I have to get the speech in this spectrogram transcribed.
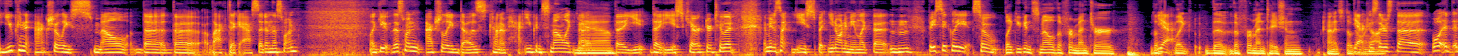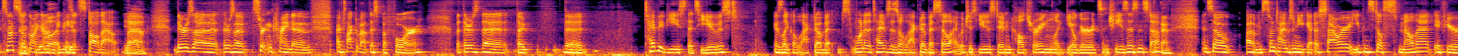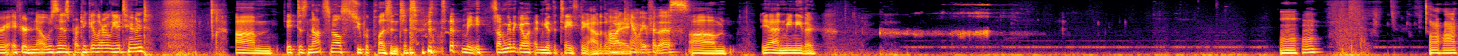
you can actually smell the the lactic acid in this one. Like you, this one actually does kind of. Ha- you can smell like that Yeah. the ye- the yeast character to it. I mean, it's not yeast, but you know what I mean. Like the mm-hmm. basically. So like you can smell the fermenter, the, Yeah. like the the fermentation kind of still Yeah, because there's the well, it, it's not still going on well, because it's- it's stalled out. Yeah. But there's a there's a certain kind of I've talked about this before, but there's the the the type of yeast that's used is like a lactobacillus. One of the types is a lactobacilli, which is used in culturing like yogurts and cheeses and stuff. Okay. And so um, sometimes when you get a sour, you can still smell that if your if your nose is particularly attuned. Um, it does not smell super pleasant to, to me, so I'm gonna go ahead and get the tasting out of the Oh, way. I can't wait for this. Um, yeah, and me neither. Mm-hmm. Uh-huh.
